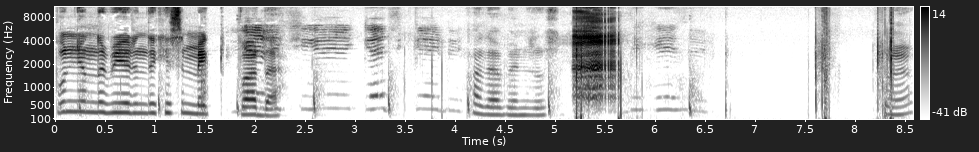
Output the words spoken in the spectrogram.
Bunun yanında bir yerinde kesin mektup var da. Hadi haberiniz olsun. Ne?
